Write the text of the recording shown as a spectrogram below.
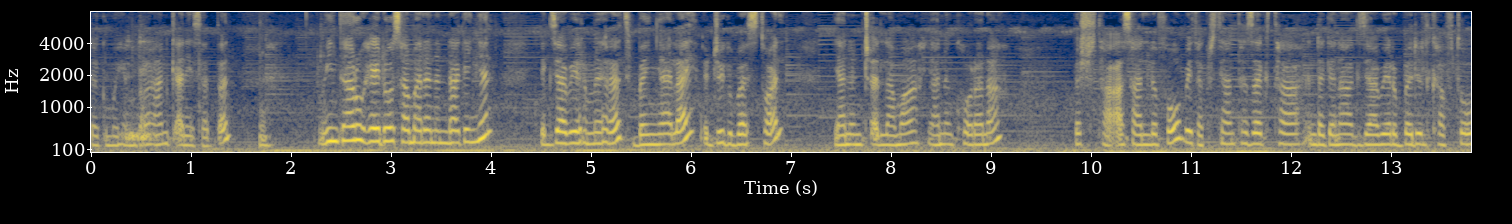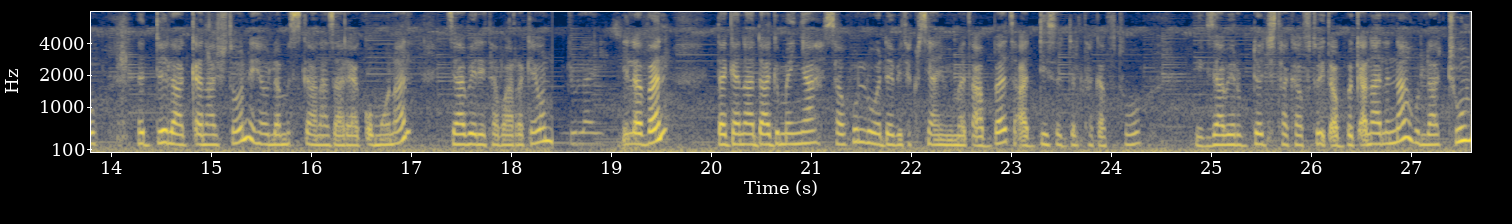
ደግሞ ይህን ብርሃን ቀን የሰጠን winter ኡ ሄዶ summer ን እንዳገኘን የእግዚአብሔር ምሕረት በእኛ ላይ እጅግ በዝቷል። ያንን ጨለማ ያንን ኮረና በሽታ አሳልፎ ቤተክርስቲያን ተዘግታ እንደገና እግዚአብሔር በድል ከፍቶ እድል አቀናጅቶን ይኸው ለምስጋና ዛሬ አቆሞናል። እግዚአብሔር የተባረከ ይሁን። ጁላይ ኢለቨን እንደገና ዳግመኛ ሰው ሁሉ ወደ ቤተክርስቲያን የሚመጣበት አዲስ እድል ተከፍቶ የእግዚአብሔር ደጅ ተከፍቶ ይጠብቀናል እና ሁላችሁም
